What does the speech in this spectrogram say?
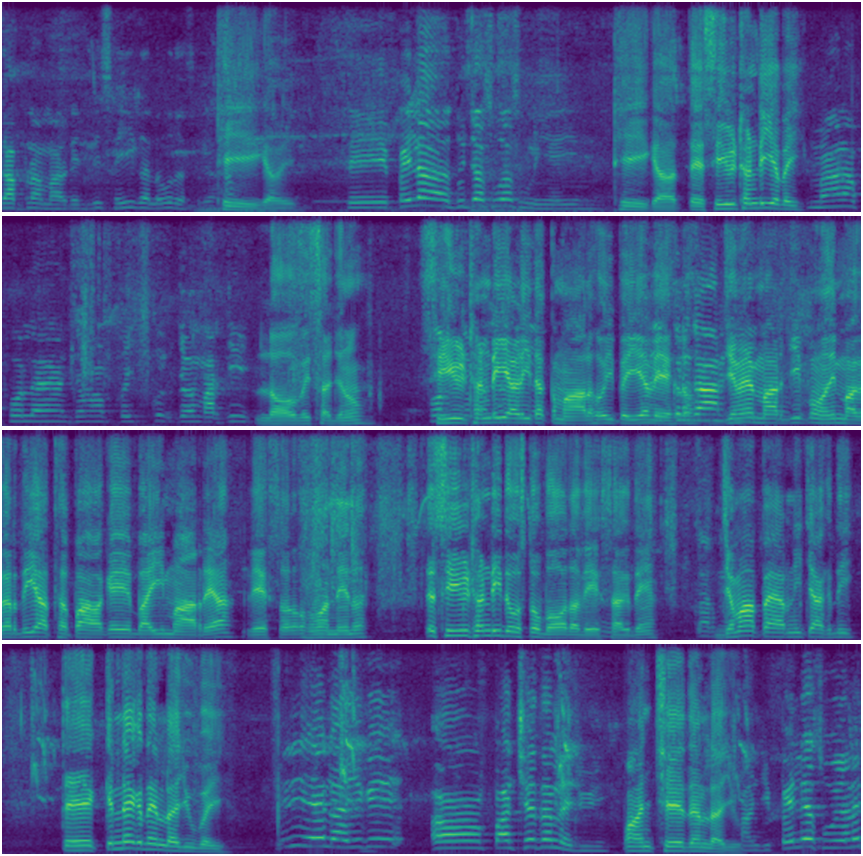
ਗਾਪਣਾ ਮਾਰ ਕੇ ਜਿਹੜੀ ਸਹੀ ਗੱਲ ਉਹ ਦੱਸਿਆ ਠੀਕ ਆ ਬਈ। ਤੇ ਪਹਿਲਾ ਦੂਜਾ ਸੂਆ ਸੁਣੀ ਹੈ ਜੀ ਇਹ। ਠੀਕ ਆ ਤੇ ਸੀਲ ਠੰਡੀ ਆ ਬਈ? ਮੈਂ ਨਾ ਫੁੱਲ ਐ ਜਮਾ ਬਿਲਕੁਲ ਜਿਵੇਂ ਮਰਜ਼ੀ। ਲਓ ਬਈ ਸੱਜਣੋ ਸੀਲ ਠੰਡੀ ਵਾਲੀ ਤਾਂ ਕਮਾਲ ਹੋਈ ਪਈ ਆ ਵੇਖ ਲਓ। ਜਿਵੇਂ ਮਰਜ਼ੀ ਭਾਵੇਂ ਮਗਰ ਦੀ ਹੱਥ ਪਾ ਕੇ ਬਾਈ ਮਾਰ ਰਿਹਾ ਵੇਖ ਸੋ ਹਵਾਨੇ ਨੂੰ ਤੇ ਸੀਲ ਠੰਡੀ ਦੋਸਤੋ ਬਹੁਤ ਆ ਵੇਖ ਸਕਦੇ ਆ। ਜਮਾ ਪੈਰ ਨਹੀਂ ਚੱਕਦੀ। ਤੇ ਕਿੰਨੇ ਕੁ ਦਿਨ ਲੈ ਜੂ ਬਾਈ? ਇਹ ਲੈ ਜੀਗੇ ਆ 5-6 ਦਿਨ ਲੈ ਜੂ ਜੀ। 5-6 ਦਿਨ ਲੈ ਜੂ। ਹਾਂਜੀ ਪਹਿਲੇ ਸੂਏ ਨੇ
